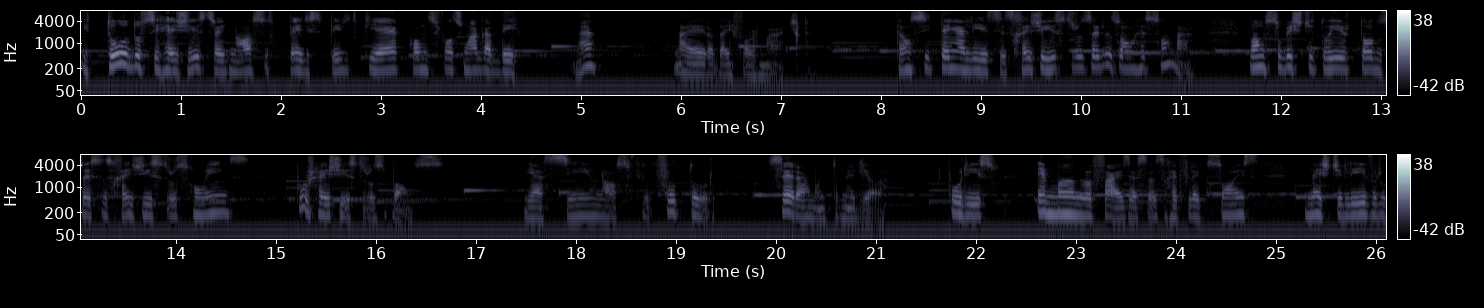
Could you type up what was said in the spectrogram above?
E tudo se registra em nosso perispírito, que é como se fosse um HD, né? Na era da informática. Então, se tem ali esses registros, eles vão ressonar. Vamos substituir todos esses registros ruins por registros bons. E assim o nosso futuro será muito melhor. Por isso, Emmanuel faz essas reflexões neste livro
